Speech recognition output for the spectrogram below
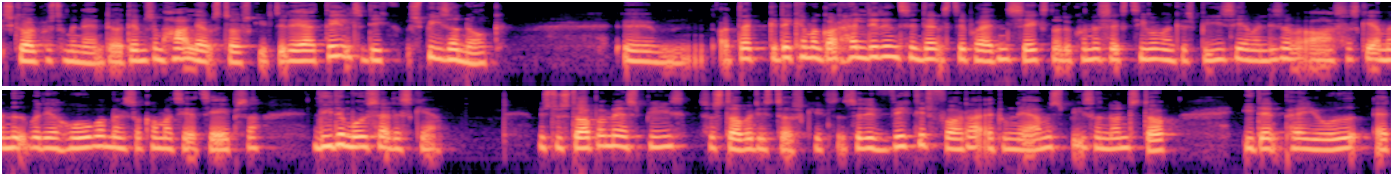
skjoldbrugsdominante og dem, som har lavt stofskifte, det er dels, at de ikke spiser nok. Øhm, og der, det kan man godt have lidt en tendens til på 18.6, når det kun er 6 timer, man kan spise, at man ligesom, åh, så skærer man ned på det, jeg håber, man så kommer til at tabe sig. Lige det modsatte sker. Hvis du stopper med at spise, så stopper dit stofskifte. Så det er vigtigt for dig, at du nærmest spiser non-stop i den periode, at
